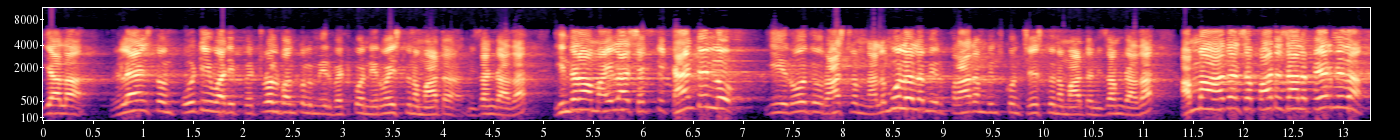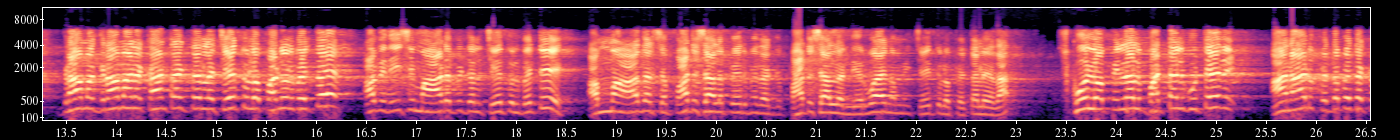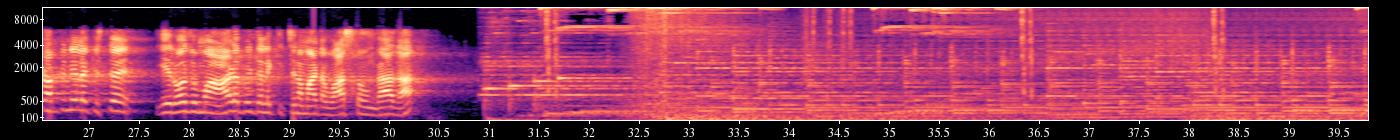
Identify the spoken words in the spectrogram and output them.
ఇవాళ రిలయన్స్తో పోటీ వాడి పెట్రోల్ బంకులు మీరు పెట్టుకొని నిర్వహిస్తున్న మాట నిజం కాదా? ఇందిరా మహిళా శక్తి క్యాంటీన్లు ఈ రోజు రాష్ట్రం నలుమూలలో మీరు ప్రారంభించుకొని చేస్తున్న మాట నిజం కాదా? అమ్మ ఆదర్శ పాఠశాల పేరు మీద గ్రామ గ్రామాన కాంట్రాక్టర్ల చేతుల్లో పనులు పెడితే అవి తీసి మా ఆడబిడ్డల చేతులు పెట్టి అమ్మ ఆదర్శ పాఠశాల పేరు మీద పాఠశాలల నిర్వహణ మీ చేతిలో పెట్టలేదా? స్కూల్లో పిల్లలు బట్టలు కుట్టేది. ఆనాడు పెద్ద పెద్ద కంపెనీలకు ఇస్తే ఈరోజు మా ఆడబిడ్డలకు ఇచ్చిన మాట వాస్తవం కాదా?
